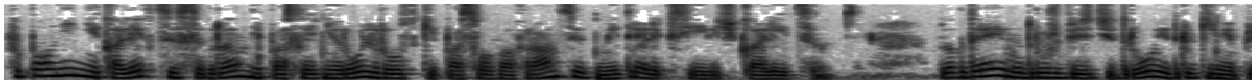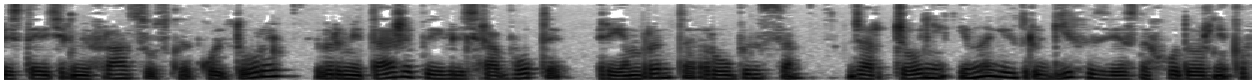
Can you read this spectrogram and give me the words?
В выполнении коллекции сыграл не последнюю роль русский посол во Франции Дмитрий Алексеевич Голицын. Благодаря его дружбе с Дидро и другими представителями французской культуры в Эрмитаже появились работы Рембрандта, Рубенса, Джорджони и многих других известных художников.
